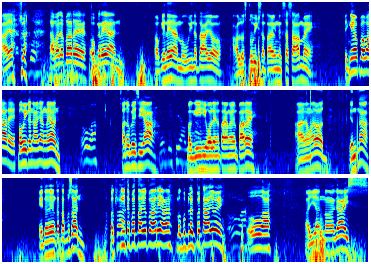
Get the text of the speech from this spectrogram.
Ayan, tama na pare. Okay na yan. Okay na yan, mauwi na tayo. Halos two weeks na tayong nagsasama eh. Eh ngayon pa pare, pauwi ka na nga ngayon. Oo ba? Sa Nobesia. Maghihiwalay na tayo ngayon pare. Ano nga Rod? Yun na. Ito na yung katapusan. Magkikita pa tayo pare ha. Magbablog pa tayo eh. Oo Oo ah. ah. Ayan mga guys.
